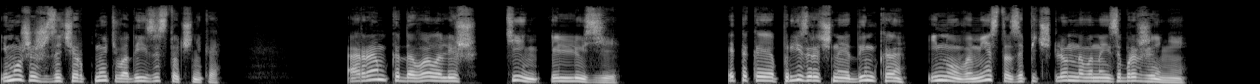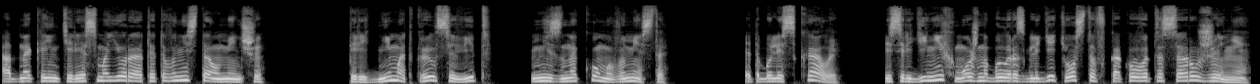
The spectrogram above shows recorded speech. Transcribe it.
и можешь зачерпнуть воды из источника. А рамка давала лишь тень иллюзии. Этакая призрачная дымка иного места, запечатленного на изображении. Однако интерес майора от этого не стал меньше. Перед ним открылся вид незнакомого места. Это были скалы, и среди них можно было разглядеть остров какого-то сооружения.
